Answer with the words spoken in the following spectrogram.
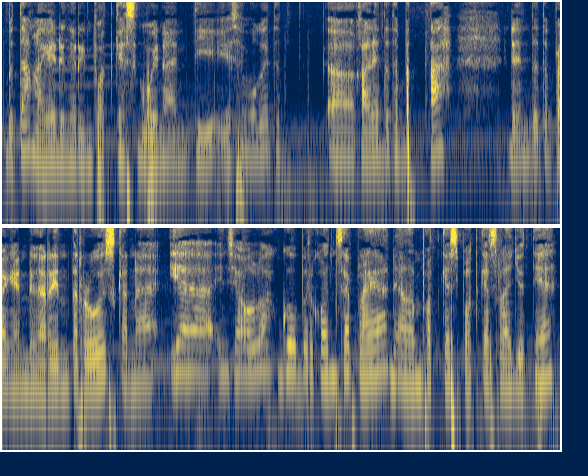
betah gak ya dengerin podcast gue nanti? Ya semoga tet uh, kalian tetap betah dan tetap pengen dengerin terus karena ya insya Allah gue berkonsep lah ya dalam podcast podcast selanjutnya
